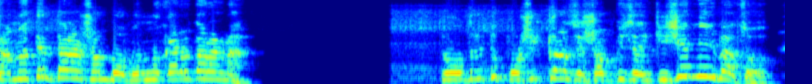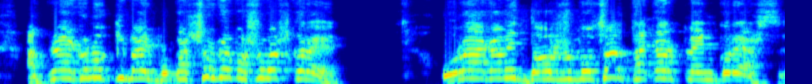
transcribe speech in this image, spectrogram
জামাতের দ্বারা সম্ভব, অন্য কারও দ্বারা না। তো ওদের তো প্রশিক্ষণ আছে, সবকিছু কিসের নির্বাচন? আপনারা এখনও কি ভাই বোকার বসবাস করেন? ওরা আগামী দশ বছর থাকার প্ল্যান করে আসছে।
